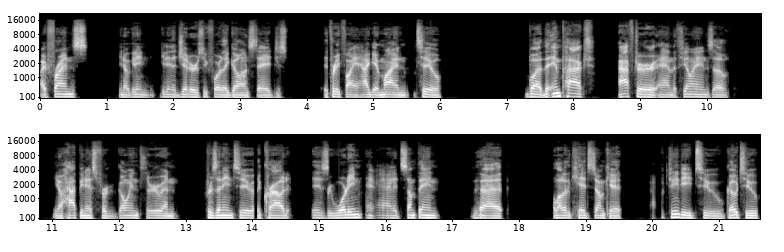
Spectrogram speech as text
my friends, you know, getting getting the jitters before they go on stage, just it's pretty funny. I get mine too but the impact after and the feelings of, you know, happiness for going through and presenting to the crowd is rewarding. And it's something that a lot of the kids don't get opportunity to go to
